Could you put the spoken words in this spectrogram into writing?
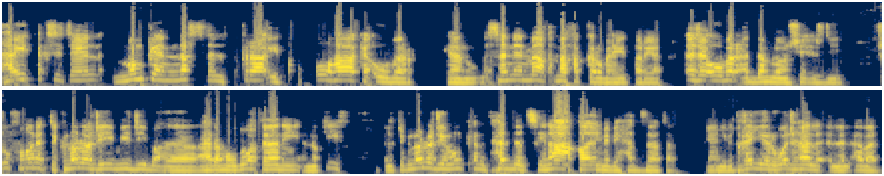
هاي التاكسي تيل ممكن نفس الفكرة يطبقوها كأوبر كانوا بس هن ما ما فكروا بهي الطريقة. اجى أوبر قدم لهم شيء جديد. شوف هون ال technology بيجي آه هذا موضوع ثاني إنه كيف ال technology ممكن تهدد صناعة قائمة بحد ذاتها. يعني بتغير وجهها للأبد.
